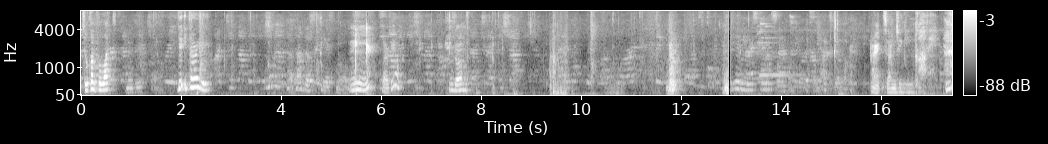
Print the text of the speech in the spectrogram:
So come for what? You eat already? Mm-hmm. Sorry. You done. Alright, so I'm drinking coffee.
